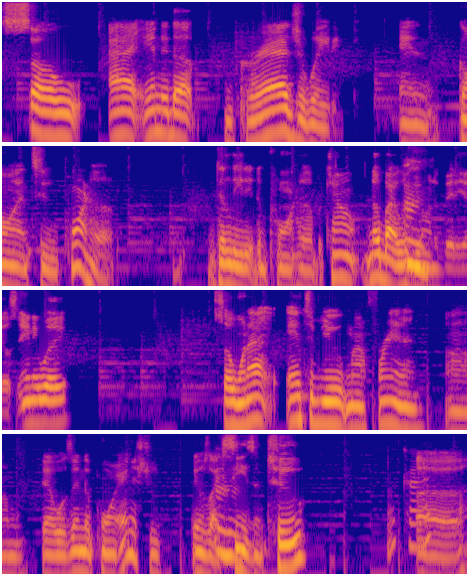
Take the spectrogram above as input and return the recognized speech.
So I ended up graduating and going to Pornhub. Deleted the Pornhub account. Nobody was mm. doing the videos anyway. So when I interviewed my friend um, that was in the porn industry, it was like mm-hmm. season two. Okay. Uh,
